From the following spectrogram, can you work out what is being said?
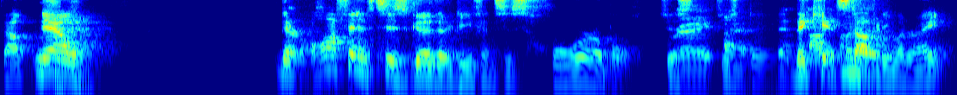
Fal- now, Okay. their offense is good. Their defense is horrible. Just, Right. just I- they can't I'm stop gonna- anyone, right?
